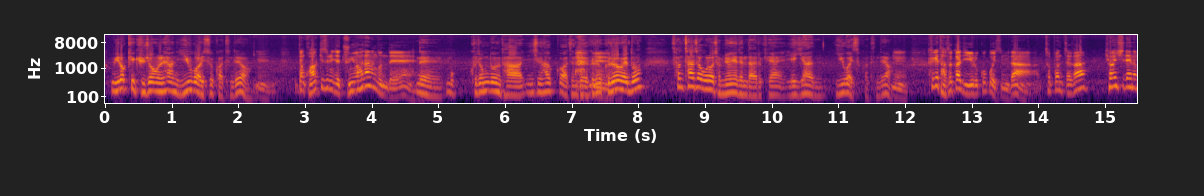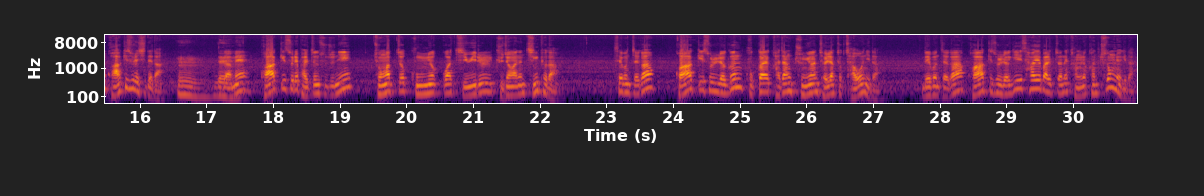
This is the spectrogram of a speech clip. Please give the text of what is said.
이렇게 규정을 한 이유가 있을 것 같은데요. 예. 일단 과학기술이 이제 중요하다는 건데 네, 뭐 그 정도는 다 인식할 것 같은데 그, 네. 그럼에도 선차적으로 점령해야 된다 이렇게 얘기한 이유가 있을 것 같은데요. 네, 크게 다섯 가지 이유를 꼽고 있습니다. 첫 번째가 현 시대는 과학기술의 시대다. 음, 네. 그다음에 과학기술의 발전 수준이 종합적 국력과 지위를 규정하는 징표다. 세 번째가 과학기술력은 국가의 가장 중요한 전략적 자원이다. 네 번째가 과학기술력이 사회 발전의 강력한 추동력이다.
